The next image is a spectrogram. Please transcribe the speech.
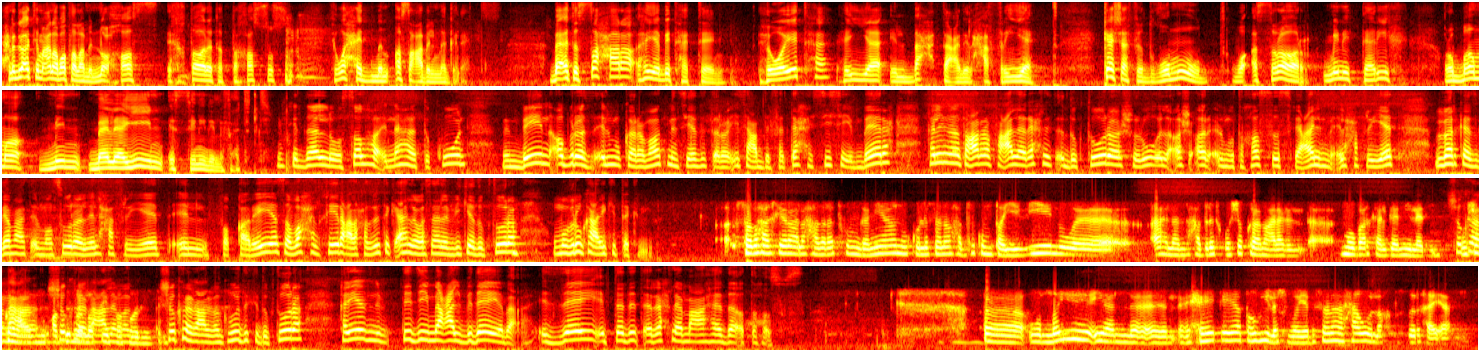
إحنا دلوقتي معانا بطلة من نوع خاص اختارت التخصص في واحد من أصعب المجالات. بقت الصحراء هي بيتها التاني. هوايتها هي البحث عن الحفريات. كشفت غموض وأسرار من التاريخ ربما من ملايين السنين اللي فاتت. يمكن ده اللي وصلها إنها تكون من بين أبرز المكرمات من سيادة الرئيس عبد الفتاح السيسي امبارح. خلينا نتعرف على رحلة الدكتورة شروق الأشقر المتخصص في علم الحفريات بمركز جامعة المنصورة للحفريات الفقاريه صباح الخير على حضرتك. أهلا وسهلا بيك يا دكتورة ومبروك عليكي التكريم. صباح الخير على حضراتكم جميعا وكل سنة وحضراتكم طيبين واهلا بحضرتكم وشكرا على المباركة الجميلة دي. شكرا وشكرا على شكرا على مج... شكرا على مجهودك يا دكتورة. خلينا نبتدي مع البداية بقى. إزاي ابتدت الرحلة مع هذا التخصص؟ آه والله هي ال- الحكاية طويلة شوية بس أنا هحاول أختصرها يعني.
